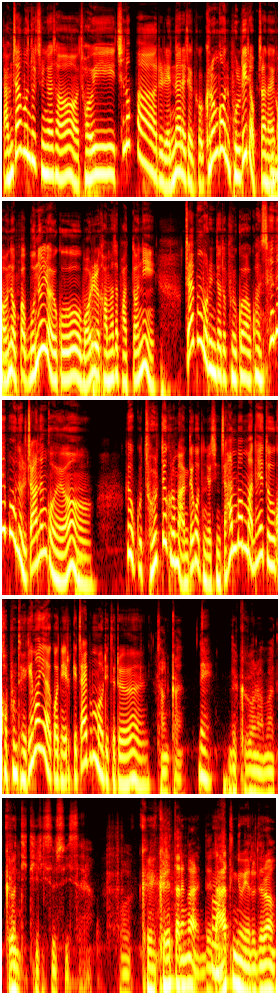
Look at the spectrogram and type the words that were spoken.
남자분들 중에서 저희 친오빠를 옛날에 제가 그런 거는 볼 일이 없잖아요. 그러니까 음. 어느 오빠 문을 열고 머리를 감아서 봤더니 짧은 머리인데도 불구하고 한 세네 번을 짜는 거예요. 그래갖고 절대 그러면 안 되거든요. 진짜 한 번만 해도 거품 되게 많이 나거든요. 이렇게 짧은 머리들은. 잠깐. 네. 근데 그건 아마 그런 디테일이 있을 수 있어요. 뭐 그, 그랬다는 건 아닌데 어. 나 같은 경우 예를 들어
